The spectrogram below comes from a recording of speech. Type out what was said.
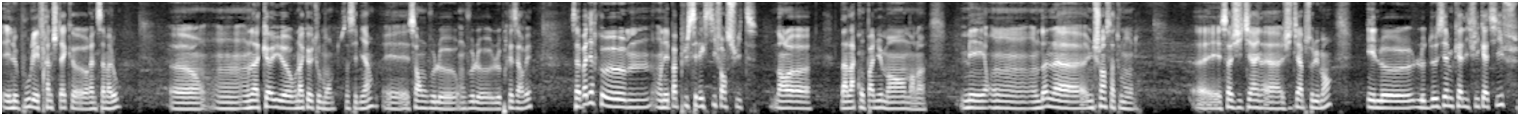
et le pool et French Tech Rennes Saint-Malo. Euh, on, accueille, euh, on accueille tout le monde, ça c'est bien, et ça on veut le, préserver. Ça ne veut pas dire qu'on hum, n'est pas plus sélectif ensuite dans, l'accompagnement, mais on, donne une chance à tout le monde. Euh, et ça j'y tiens, j'y tiens absolument. Et le, deuxième qualificatif,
